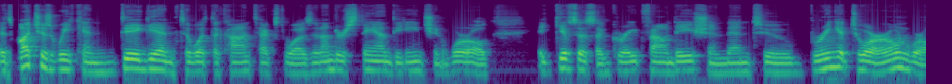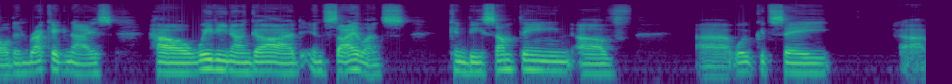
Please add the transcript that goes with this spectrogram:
as much as we can dig into what the context was and understand the ancient world, it gives us a great foundation then to bring it to our own world and recognize how waiting on God in silence can be something of uh, what we could say uh,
